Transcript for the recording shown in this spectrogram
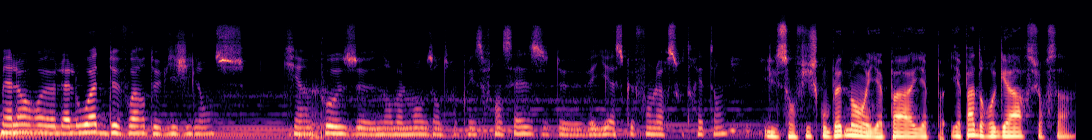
Mais alors, euh, la loi de devoir de vigilance qui impose euh, normalement aux entreprises françaises de veiller à ce que font leurs sous-traitants Ils s'en fichent complètement. Il n'y a, pas, il y a, il a pas de regard sur ça.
